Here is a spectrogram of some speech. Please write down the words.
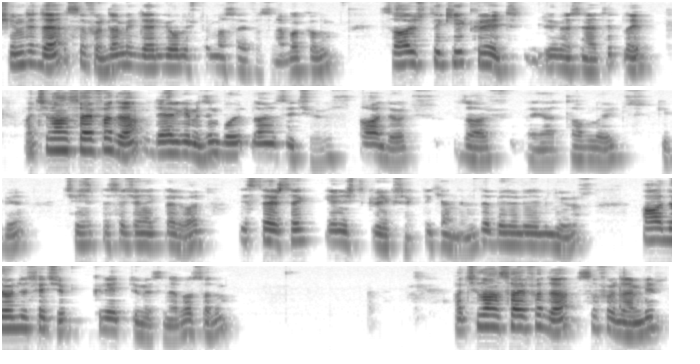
Şimdi de sıfırdan bir dergi oluşturma sayfasına bakalım. Sağ üstteki Create düğmesine tıklayıp açılan sayfada dergimizin boyutlarını seçiyoruz. A4, zarf veya tabloid gibi çeşitli seçenekler var. İstersek genişlik ve yüksekliği kendimiz de belirleyebiliyoruz. A4'ü seçip Create düğmesine basalım. Açılan sayfada sıfırdan bir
